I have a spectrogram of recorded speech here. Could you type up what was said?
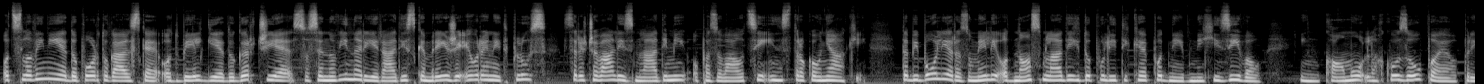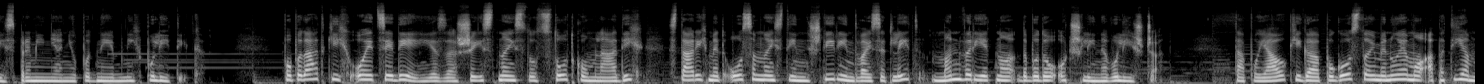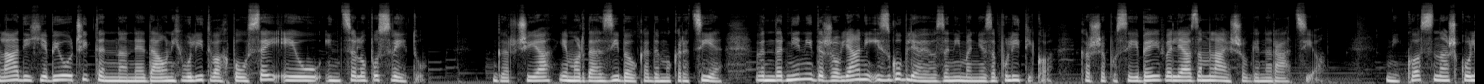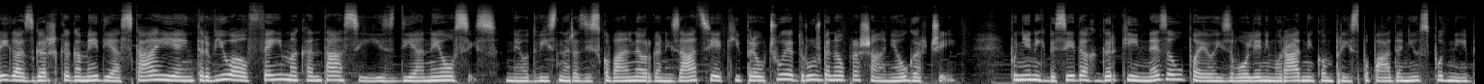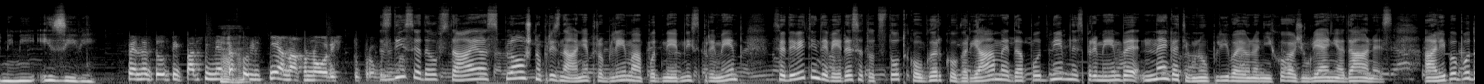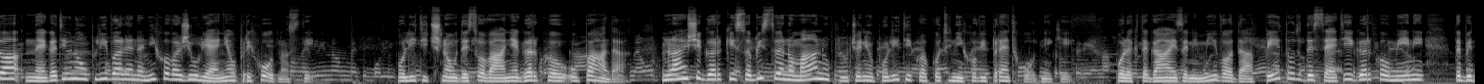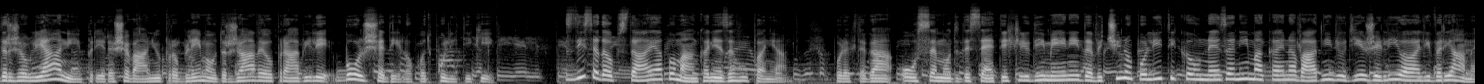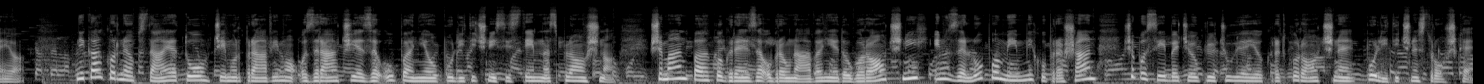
Od Slovenije do Portugalske, od Belgije do Grčije so se novinari radijske mreže Euronet Plus srečevali z mladimi opazovalci in strokovnjaki, da bi bolje razumeli odnos mladih do politike podnebnih izzivov in komu lahko zaupajo pri spreminjanju podnebnih politik. Po podatkih OECD je za 16 odstotkov mladih, starih med 18 in 24 let, manj verjetno, da bodo odšli na volišča. Ta pojav, ki ga pogosto imenujemo apatija mladih, je bil očiten na nedavnih volitvah po vsej EU in celo po svetu. Grčija je morda zibelka demokracije, vendar njeni državljani izgubljajo zanimanje za politiko, kar še posebej velja za mlajšo generacijo. Nikos, naš kolega z grškega medija Sky, je intervjuval Fejma Kantasi iz Dianeosis, neodvisne raziskovalne organizacije, ki preučuje družbene vprašanja v Grčiji. Po njenih besedah Grki ne zaupajo izvoljenim uradnikom pri spopadanju s podnebnimi izzivi. Zdi se, da obstaja splošno priznanje problema podnebnih sprememb, se 99 odstotkov Grkov verjame, da podnebne spremembe negativno vplivajo na njihova življenja danes ali pa bodo negativno vplivali na njihova življenja v prihodnosti. Politično udejstvovanje Grkov upada. Mlajši Grki so bistveno manj vključeni v politiko kot njihovi predhodniki. Poleg tega je zanimivo, da pet od desetih Grkov meni, da bi državljani pri reševanju problemov države opravili boljše delo kot politiki. Zdi se, da obstaja pomankanje zaupanja. Poleg tega 8 od 10 ljudi meni, da večino politikov ne zanima, kaj navadni ljudje želijo ali verjamejo. Nikakor ne obstaja to, čemu pravimo ozračje zaupanja v politični sistem na splošno, še manj pa, ko gre za obravnavanje dolgoročnih in zelo pomembnih vprašanj, še posebej, če vključujejo kratkoročne politične stroške.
